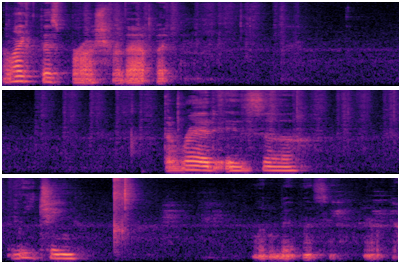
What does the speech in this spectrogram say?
I like this brush for that but the red is uh, leaching a little bit. Let's see. There we go.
